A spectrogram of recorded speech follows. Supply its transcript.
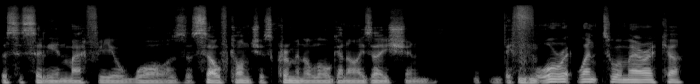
the Sicilian mafia was a self conscious criminal organization mm-hmm. before mm-hmm. it went to America,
